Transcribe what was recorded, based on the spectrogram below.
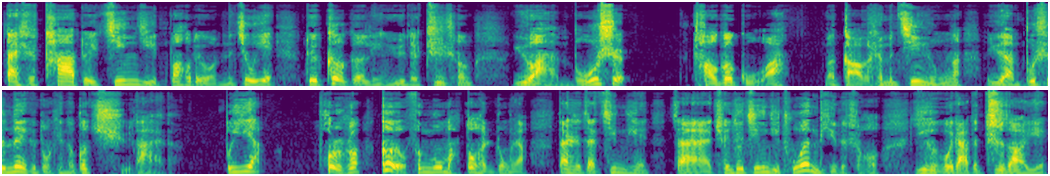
但是它对经济，包括对我们的就业，对各个领域的支撑，远不是炒个股啊，搞个什么金融啊，远不是那个东西能够取代的，不一样。或者说各有分工嘛，都很重要。但是在今天，在全球经济出问题的时候，一个国家的制造业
